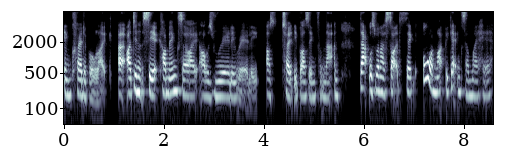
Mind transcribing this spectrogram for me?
incredible. Like I, I didn't see it coming, so I I was really really I was totally buzzing from that. And that was when I started to think, oh, I might be getting somewhere here.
